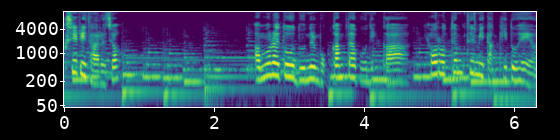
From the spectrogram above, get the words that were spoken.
확실히 다르죠? 아무래도 눈을 못 감다 보니까 혀로 틈틈이 닿기도 해요.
